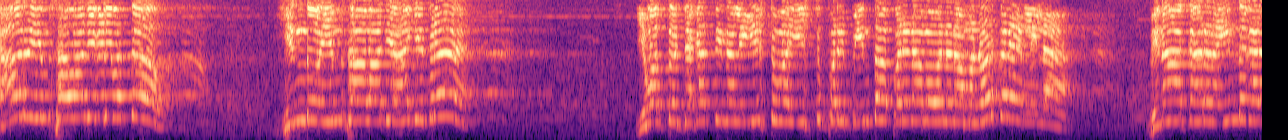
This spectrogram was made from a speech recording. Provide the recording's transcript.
ಯಾರು ಹಿಂಸಾವಾದಿಗಳಿವತ್ತು ಹಿಂದೂ ಹಿಂಸಾವಾದಿ ಆಗಿದ್ರೆ ಇವತ್ತು ಜಗತ್ತಿನಲ್ಲಿ ಇಷ್ಟು ಇಷ್ಟು ಪರಿ ಇಂಥ ಪರಿಣಾಮವನ್ನು ನಾವು ನೋಡ್ತಾನೆ ಇರಲಿಲ್ಲ. ವಿನಾಕಾರಣ ಹಿಂದೂಗಳ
